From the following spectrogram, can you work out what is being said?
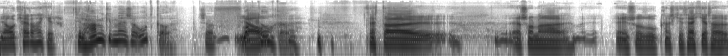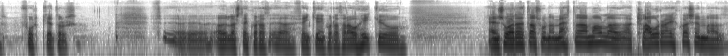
Já, kæra þakkir. Til hamingjum með þessa útgáðu, þessa flotta útgáðu. Þetta er svona eins og þú kannski þekkir það fólk getur öðlast einhverja, fengið einhverja þráhyggju og, en svo er þetta svona metnaðamál að, að klára eitthvað sem að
